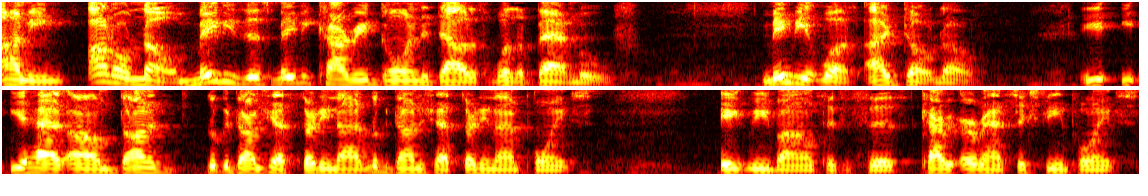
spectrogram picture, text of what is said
I mean, I don't know. Maybe this, maybe Kyrie going to Dallas was a bad move. Maybe it was. I don't know. You, you, you had um Don. Luka Dončić had 39. Luka Dončić had 39 points, eight rebounds, six assists. Kyrie Irving had 16 points.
